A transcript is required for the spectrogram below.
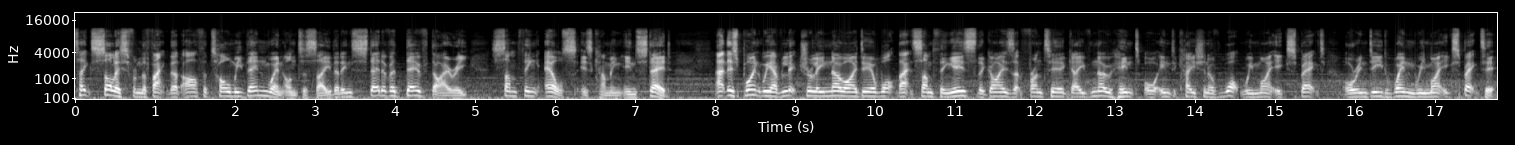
take solace from the fact that Arthur Tolmie then went on to say that instead of a dev diary something else is coming instead. At this point we have literally no idea what that something is. The guys at Frontier gave no hint or indication of what we might expect or indeed when we might expect it.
